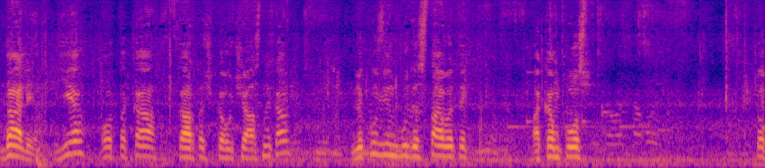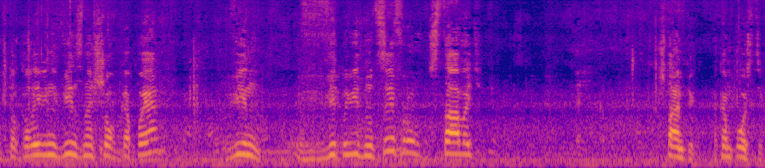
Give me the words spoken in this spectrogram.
Далі є отака карточка учасника, в яку він буде ставити акампост. Тобто, коли він, він знайшов КП, він відповідну цифру ставить штампик, акампостик.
